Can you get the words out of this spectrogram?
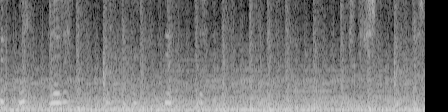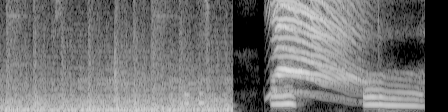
Vur, ilerlet. Yaklaşma, yaklaşma, yaklaşma. Yaklaşma. Oh.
